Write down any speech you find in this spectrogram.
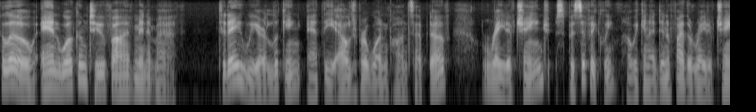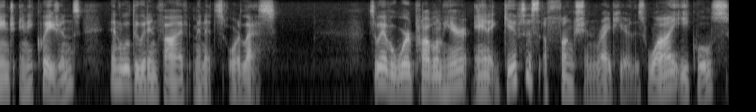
Hello, and welcome to 5 Minute Math. Today we are looking at the Algebra 1 concept of rate of change, specifically how we can identify the rate of change in equations, and we'll do it in 5 minutes or less. So we have a word problem here, and it gives us a function right here. This y equals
